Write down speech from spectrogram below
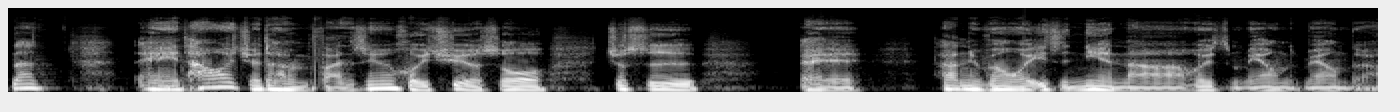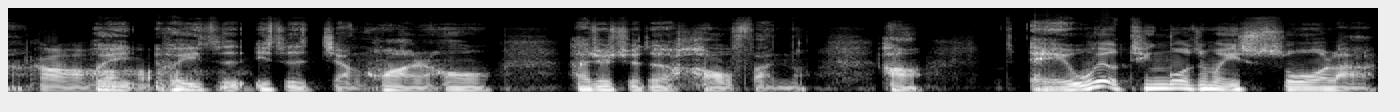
那诶，他会觉得很烦，是因为回去的时候就是诶。他女朋友会一直念啊，会怎么样怎么样的啊？好好好会会一直一直讲话，然后他就觉得好烦哦。好，诶，我有听过这么一说啦，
